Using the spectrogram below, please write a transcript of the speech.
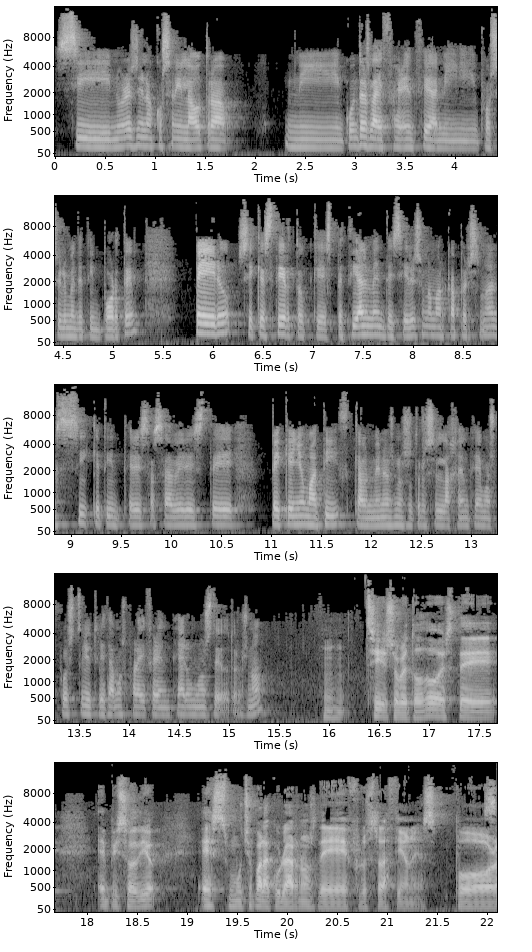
si no eres ni una cosa ni la otra, ni encuentras la diferencia ni posiblemente te importe. Pero sí que es cierto que especialmente si eres una marca personal sí que te interesa saber este pequeño matiz que al menos nosotros en la agencia hemos puesto y utilizamos para diferenciar unos de otros, ¿no? Sí, sobre todo este episodio es mucho para curarnos de frustraciones por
